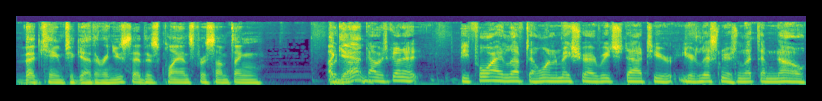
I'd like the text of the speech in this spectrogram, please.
that came together, and you said there's plans for something again. Doc, I was going to before I left, I wanted to make sure I reached out to your, your listeners and let them know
